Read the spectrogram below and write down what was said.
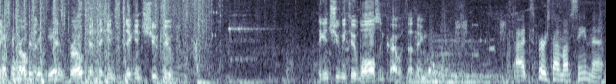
I think What it's the hell broken. it? It's broken. They can they can shoot through. They can shoot me through walls and crap with that thing. Uh, it's the first time I've seen that.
